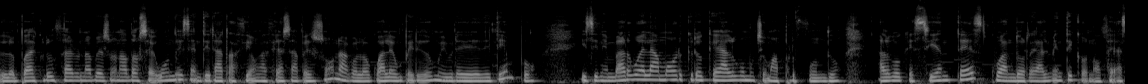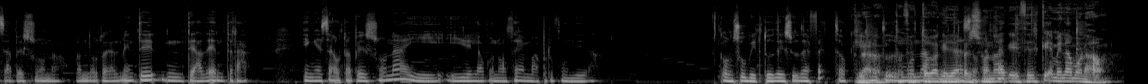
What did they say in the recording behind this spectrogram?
lo puedes cruzar una persona dos segundos y sentir atracción hacia esa persona, con lo cual es un periodo muy breve de tiempo. Y sin embargo, el amor creo que es algo mucho más profundo, algo que sientes cuando realmente conoces a esa persona, cuando realmente te adentras en esa otra persona y, y la conoces en más profundidad. Con su virtud y sus defectos. Que claro, todo entonces toda aquella persona que dices que me he enamorado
